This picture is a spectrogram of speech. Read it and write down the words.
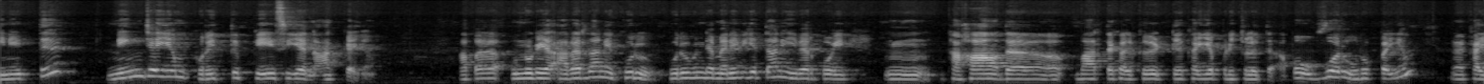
நினைத்து நெஞ்சையும் குறித்து பேசிய நாக்கையும். அப்ப உன்னுடைய அவர் தான் குரு. குருவின் மனைவியைத்தான் இவர் போய் தகாத வார்த்தைகள் கேட்டு கையை பிடிச்சுழுத்து அப்போ ஒவ்வொரு உறுப்பையும் கை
